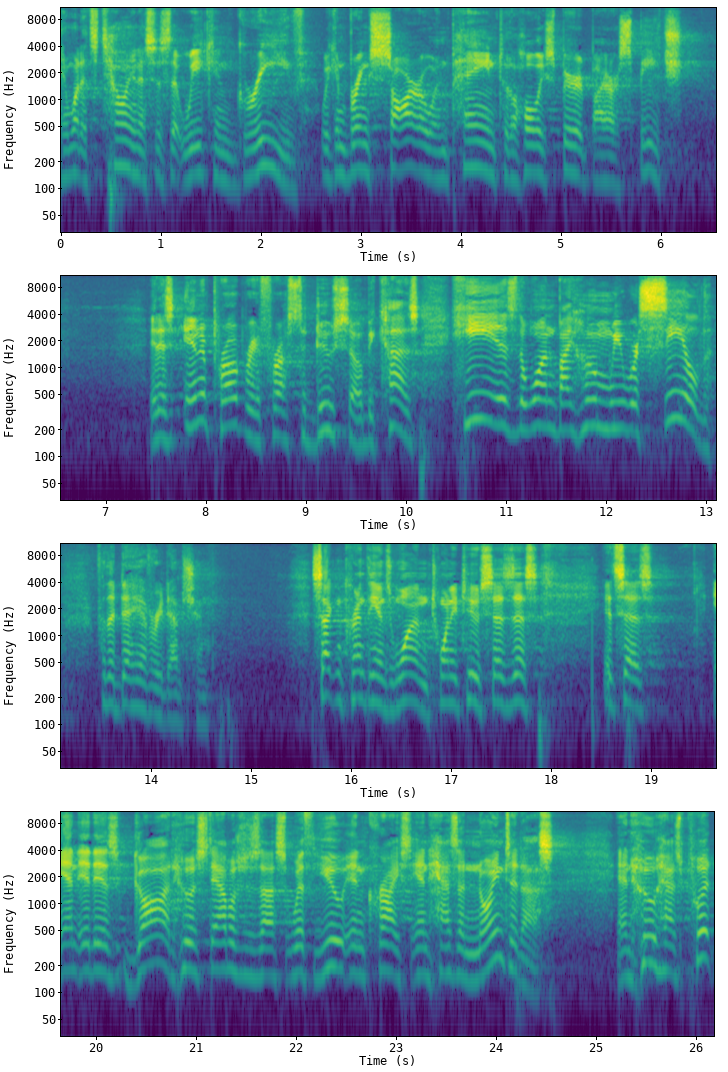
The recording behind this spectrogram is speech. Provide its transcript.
And what it's telling us is that we can grieve, we can bring sorrow and pain to the Holy Spirit by our speech. It is inappropriate for us to do so because He is the one by whom we were sealed for the day of redemption. 2 Corinthians 1 22 says this it says, And it is God who establishes us with you in Christ and has anointed us, and who has put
